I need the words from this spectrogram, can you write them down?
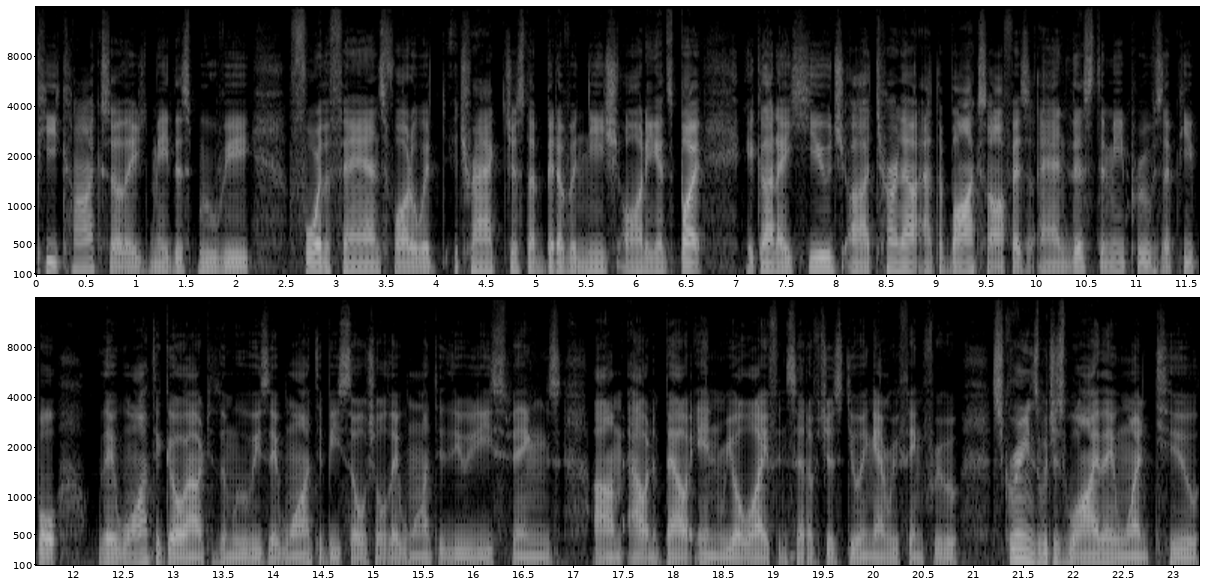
Peacock. So they made this movie for the fans, thought it would attract just a bit of a niche audience, but it got a huge uh, turnout at the box office, and this to me proves that people they want to go out to the movies. They want to be social. They want to do these things um, out and about in real life instead of just doing everything through screens which is why they went to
